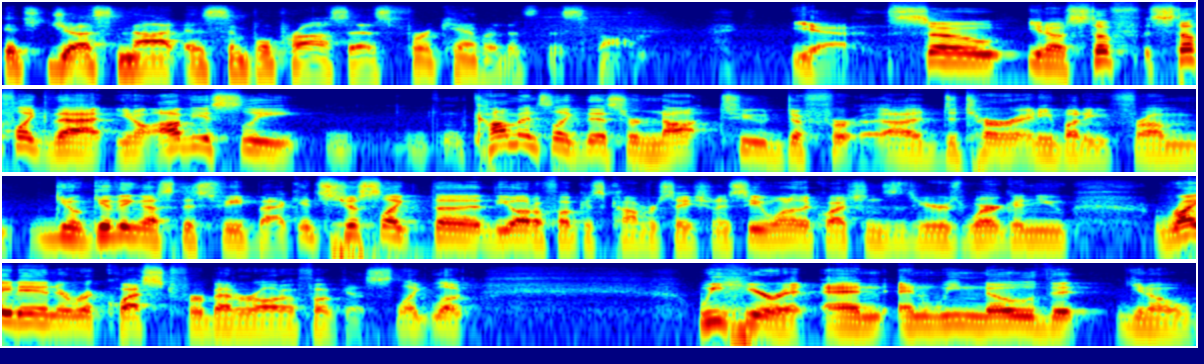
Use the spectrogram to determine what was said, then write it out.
it's just not as simple process for a camera that's this small. Yeah. So, you know, stuff stuff like that, you know, obviously comments like this are not to defer, uh, deter anybody from you know giving us this feedback. It's just like the the autofocus conversation. I see one of the questions here is where can you write in a request for better autofocus? Like, look, we hear it and and we know that you know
